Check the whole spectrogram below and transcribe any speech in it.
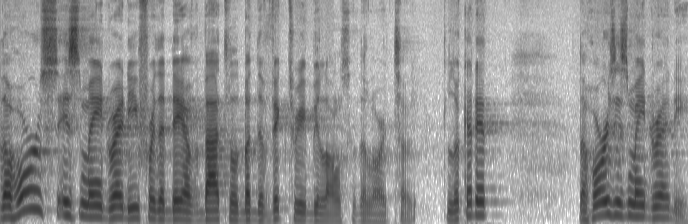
the horse is made ready for the day of battle but the victory belongs to the lord so look at it the horse is made ready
